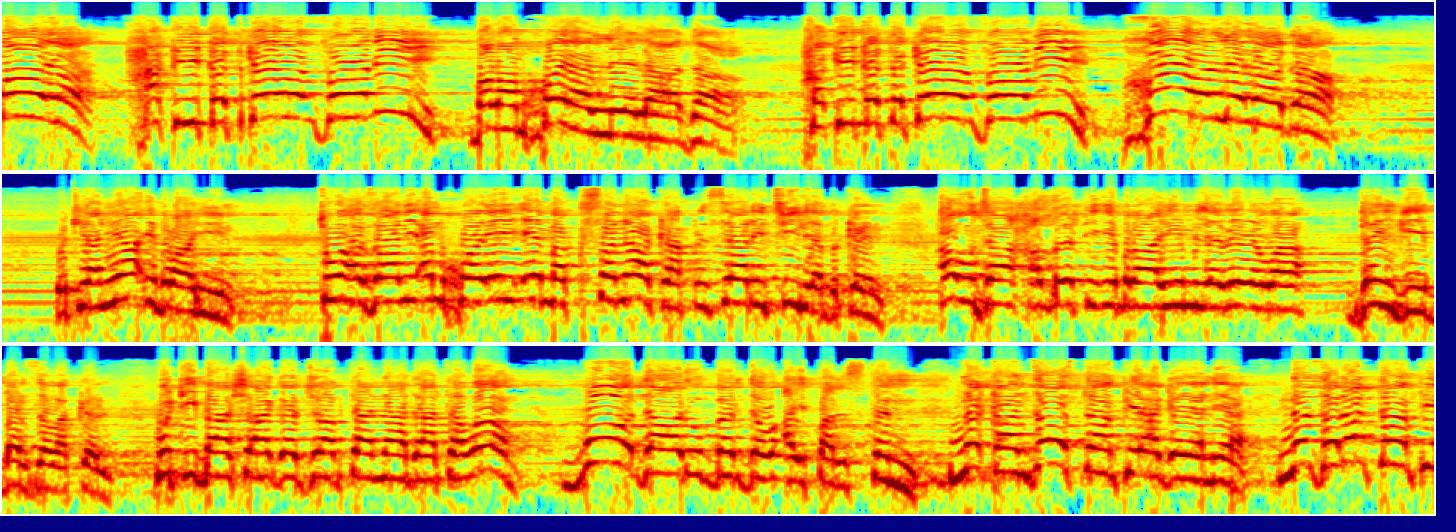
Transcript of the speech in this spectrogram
وایە حەقیقەتکەیان زانی بەڵام خۆیان لێلادا حەقیقەتەکەیان زانی خۆیان لێلادا وتیان یا ئیبراهیم تۆ ئەزانی ئەم خوایەی ئێمە قسە ناکە پرسیاری چی لێ بکەین ئەو جا حەزرەتی ئیبراهیم لەوێوە دەنگی بەرزەوە کرد وتی باش ئەگەر جوابتان ناداتەوە بۆ دار و بەردە و ئەیپەرستن نە قانجاستان پێ ئەگەیەنێ نەزەرەتتان پێ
